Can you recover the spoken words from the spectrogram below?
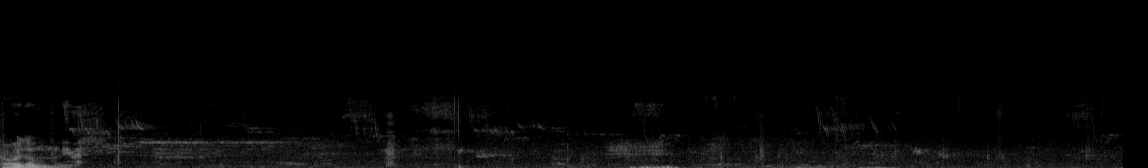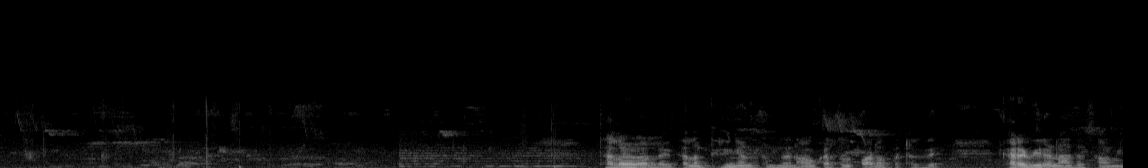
கௌதம் முனிவர். தலவலை தலம் திருஞான சம்பந்த நாவுக்கரசல் பாடப்பட்டது கரவீரநாத சுவாமி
